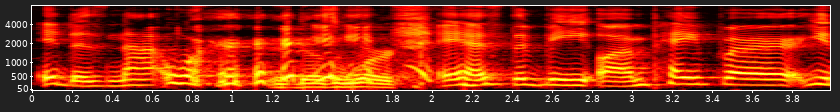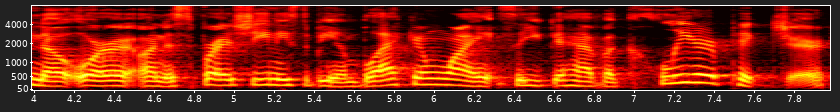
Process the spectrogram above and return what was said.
it does not work. It doesn't work. it has to be on paper, you know, or on a spreadsheet. It needs to be in black and white so you can have a clear picture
